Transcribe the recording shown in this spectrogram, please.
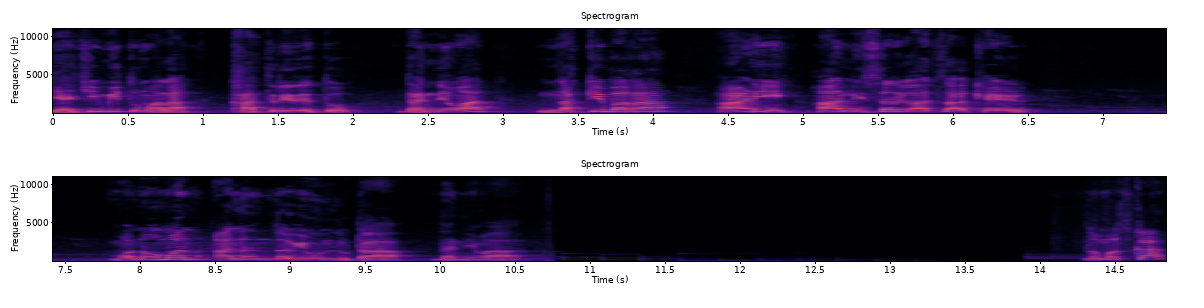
याची मी तुम्हाला खात्री देतो. धन्यवाद. नक्की बघा. आणि हा निसर्गाचा खेळ मनोमन आनंद घेऊन लुटा. धन्यवाद. नमस्कार.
